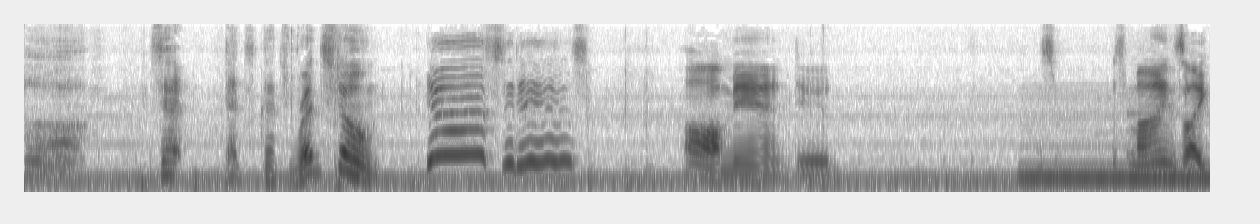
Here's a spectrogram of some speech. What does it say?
Is that that's that's redstone? Yes, it is. Oh man, dude. This, this mine's like,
